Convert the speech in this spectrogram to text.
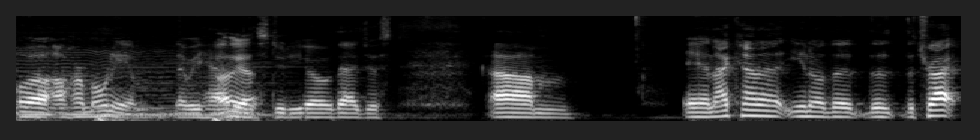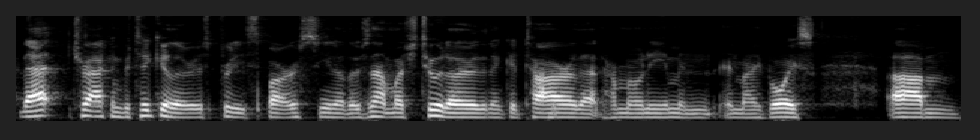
a harmonium that we have Oh, in yeah. the studio that just um and I kind of you know the, the the track that track in particular is pretty sparse. You know, there's not much to it other than a guitar, that harmonium, and, and my voice, um,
